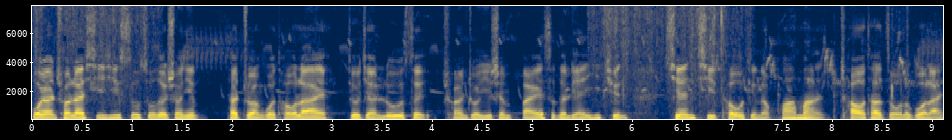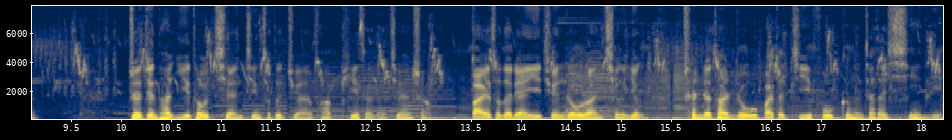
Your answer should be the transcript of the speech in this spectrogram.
忽然传来窸窸窣窣的声音。他转过头来，就见 Lucy 穿着一身白色的连衣裙，掀起头顶的花蔓，朝他走了过来。只见她一头浅金色的卷发披在了肩上，白色的连衣裙柔软轻盈，衬着她柔白的肌肤更加的细腻，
